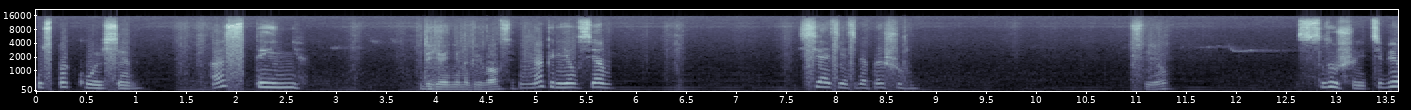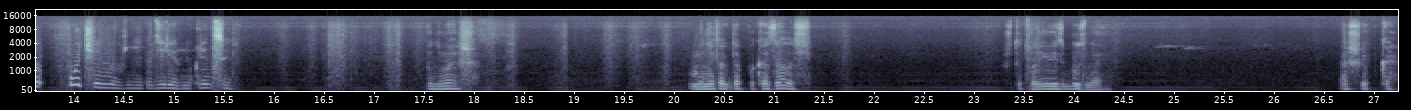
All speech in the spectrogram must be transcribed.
успокойся. Остынь. Да я и не нагревался. Нагрелся. Сядь, я тебя прошу. Сел. Слушай, тебе очень нужно эту деревню Клинцы. Понимаешь, мне тогда показалось, что твою избу знаю. Ошибка.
